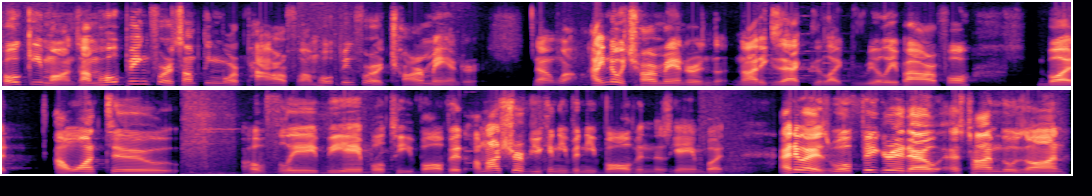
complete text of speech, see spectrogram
Pokemons. I'm hoping for something more powerful. I'm hoping for a Charmander. Now, well, I know Charmander is not exactly like really powerful, but I want to hopefully be able to evolve it. I'm not sure if you can even evolve in this game, but anyways, we'll figure it out as time goes on.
